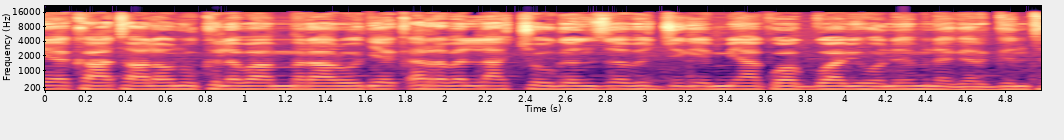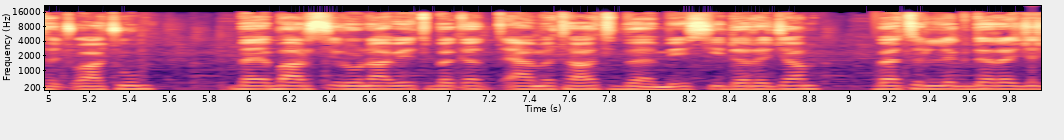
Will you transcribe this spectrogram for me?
የካታላኑ ክለብ አመራሮች የቀረበላቸው ገንዘብ እጅግ የሚያጓጓ ቢሆንም ነገር ግን ተጫዋቹ በባርሴሎና ቤት በቀጣይ ዓመታት በሜሲ ደረጃም በትልቅ ደረጃ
